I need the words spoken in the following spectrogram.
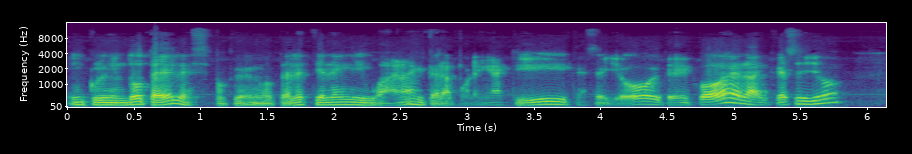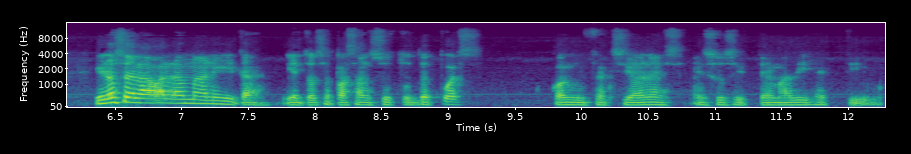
incluyendo hoteles, porque en hoteles tienen iguanas y te la ponen aquí, qué sé yo, y te cógela qué sé yo, y no se lavan las manitas. Y entonces pasan sustos después con infecciones en su sistema digestivo.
